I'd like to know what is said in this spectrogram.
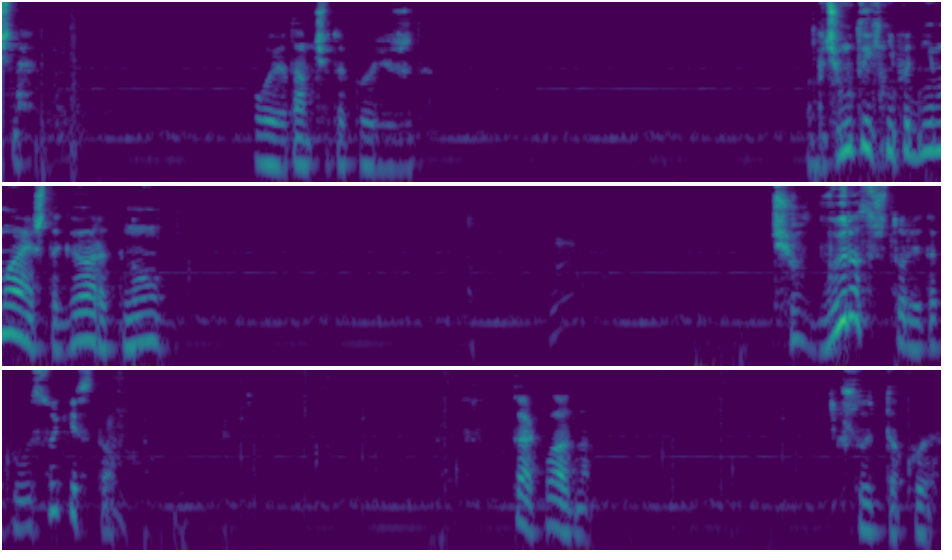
Отлично. Ой, а там что такое лежит? А почему ты их не поднимаешь-то, Гаррет? Ну... Че, вырос, что ли? Такой высокий стал? Так, ладно. Что это такое?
